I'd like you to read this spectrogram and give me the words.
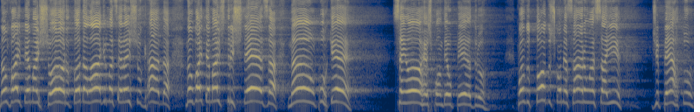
não vai ter mais choro, toda lágrima será enxugada, não vai ter mais tristeza, não, por quê? Senhor, respondeu Pedro, quando todos começaram a sair de perto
